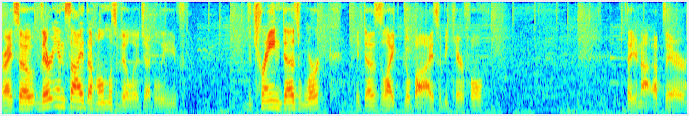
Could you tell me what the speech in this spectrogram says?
All right, so they're inside the homeless village, I believe. The train does work. It does like go by, so be careful that you're not up there.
